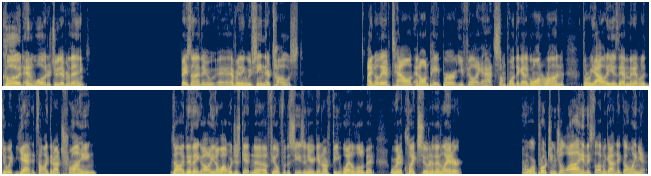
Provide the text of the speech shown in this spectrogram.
Could and would are two different things based on everything, everything we've seen, they're toast. I know they have talent, and on paper, you feel like ah, at some point they got to go on a run. The reality is they haven't been able to do it yet. It's not like they're not trying. It's not like they think, oh, you know what, we're just getting a, a feel for the season here, getting our feet wet a little bit. We're going to click sooner than later. And we're approaching July, and they still haven't gotten it going yet.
